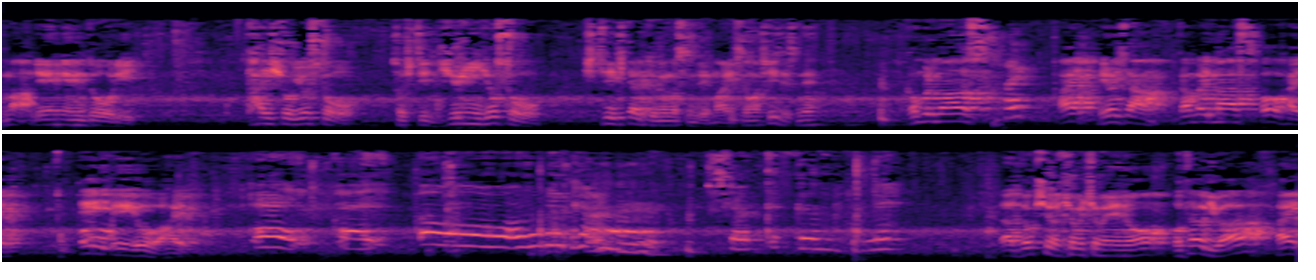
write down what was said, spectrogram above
まあ例年通り、大賞予想、そして順位予想していきたいと思いますんで、まあ忙しいですね。頑張ります。はい。はい、みのりさん、頑張ります。おはい。えいえいおはい。あ、読書のちょめちょめのお便りは？はい。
